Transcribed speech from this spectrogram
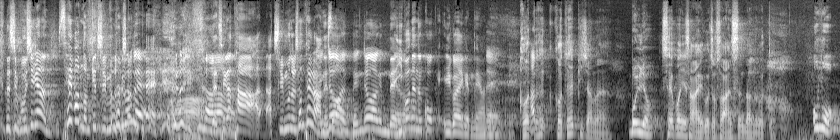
근데 지금 보시면 세 번 넘게 질문하셨는데 그러니까. 네, 제가 다 아, 질문을 선택을 안 해서 냉정하겠네요. 네, 이번에는 꼭 읽어야겠네요. 네. 네. 그것도 해- 그것도 해피잖아요. 뭘요? 세 번 이상 알고줘서 안 쓴다는 것도. 어머,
